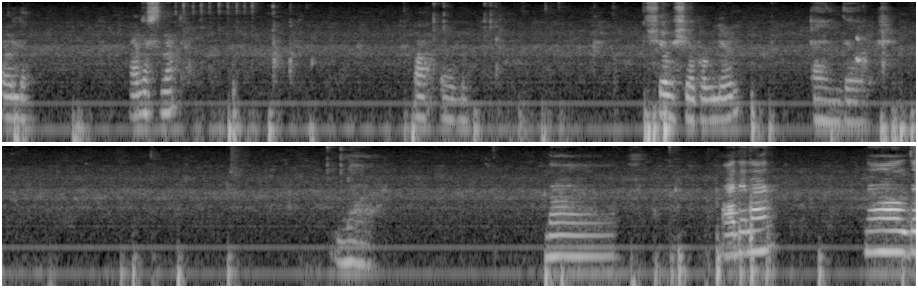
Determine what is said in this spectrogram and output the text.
Öldü. Neredesin lan? Ah öldüm. Şöyle bir şey yapabiliyorum. Ender. No. No. Hadi lan. Ne oldu?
